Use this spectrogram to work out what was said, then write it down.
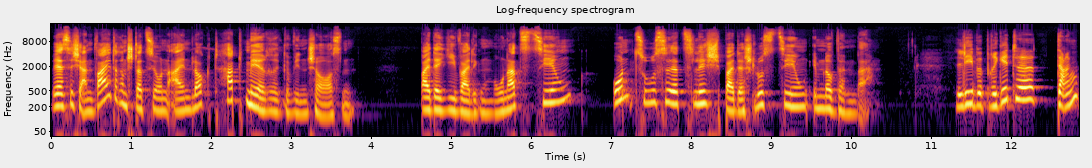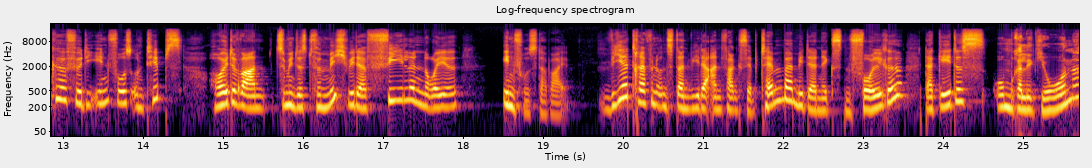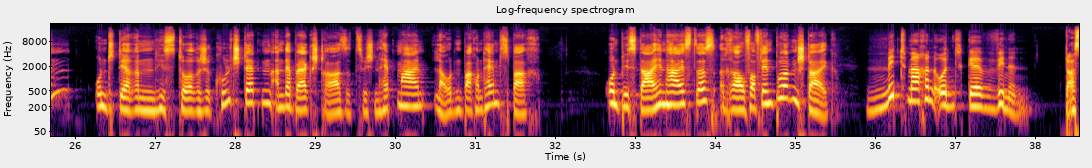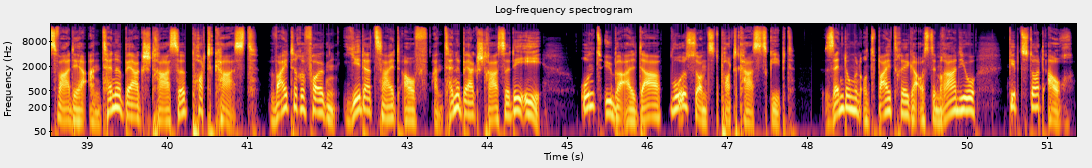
Wer sich an weiteren Stationen einloggt, hat mehrere Gewinnchancen. Bei der jeweiligen Monatsziehung und zusätzlich bei der Schlussziehung im November. Liebe Brigitte, danke für die Infos und Tipps. Heute waren zumindest für mich wieder viele neue Infos dabei. Wir treffen uns dann wieder Anfang September mit der nächsten Folge. Da geht es um Religionen und deren historische Kultstätten an der Bergstraße zwischen Heppenheim, Laudenbach und Hemsbach. Und bis dahin heißt es, rauf auf den Burgensteig. Mitmachen und gewinnen. Das war der Antennebergstraße Podcast. Weitere Folgen jederzeit auf antennebergstraße.de und überall da, wo es sonst Podcasts gibt. Sendungen und Beiträge aus dem Radio gibt's dort auch.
